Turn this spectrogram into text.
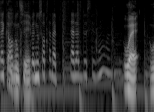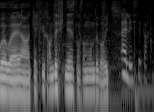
D'accord, donc tu vas nous sortir la petite salade de saison. hein. Ouais, ouais, ouais, hein, quelques grammes de finesse dans un monde de brut. Allez, c'est parti.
